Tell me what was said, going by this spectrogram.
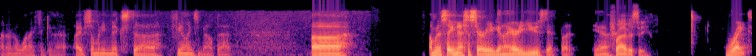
I don't know what I think of that. I have so many mixed uh, feelings about that. Uh, I'm going to say necessary again. I already used it, but yeah, privacy, right.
